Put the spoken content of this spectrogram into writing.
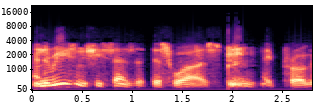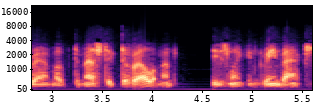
And the reason she says that this was a program of domestic development, these Lincoln greenbacks,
